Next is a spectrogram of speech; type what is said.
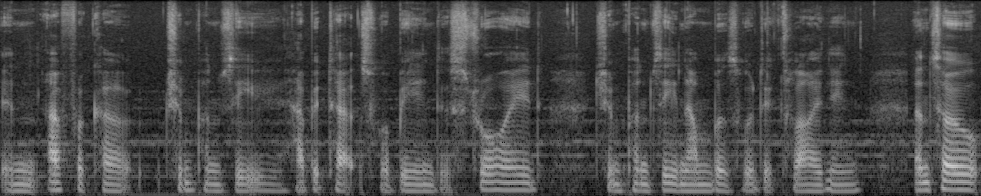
In Africa, chimpanzee habitats were being destroyed, chimpanzee numbers were declining. And so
